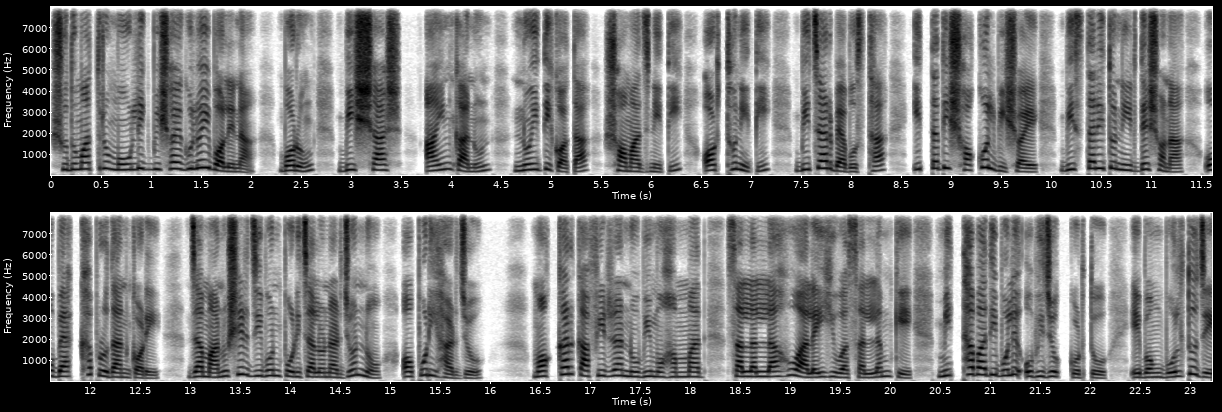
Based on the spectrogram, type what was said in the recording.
শুধুমাত্র মৌলিক বিষয়গুলোই বলে না, বরং বিশ্বাস, আইন কানুন, নৈতিকতা, সমাজনীতি, অর্থনীতি, বিচার ব্যবস্থা ইত্যাদি সকল বিষয়ে বিস্তারিত নির্দেশনা ও ব্যাখ্যা প্রদান করে, যা মানুষের জীবন পরিচালনার জন্য অপরিহার্য। মক্কার কাফিররা নবী মোহাম্মদ সাল্লাল্লাহু আলাইহি ওয়াসাল্লামকে মিথ্যাবাদী বলে অভিযোগ করত এবং বলত যে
